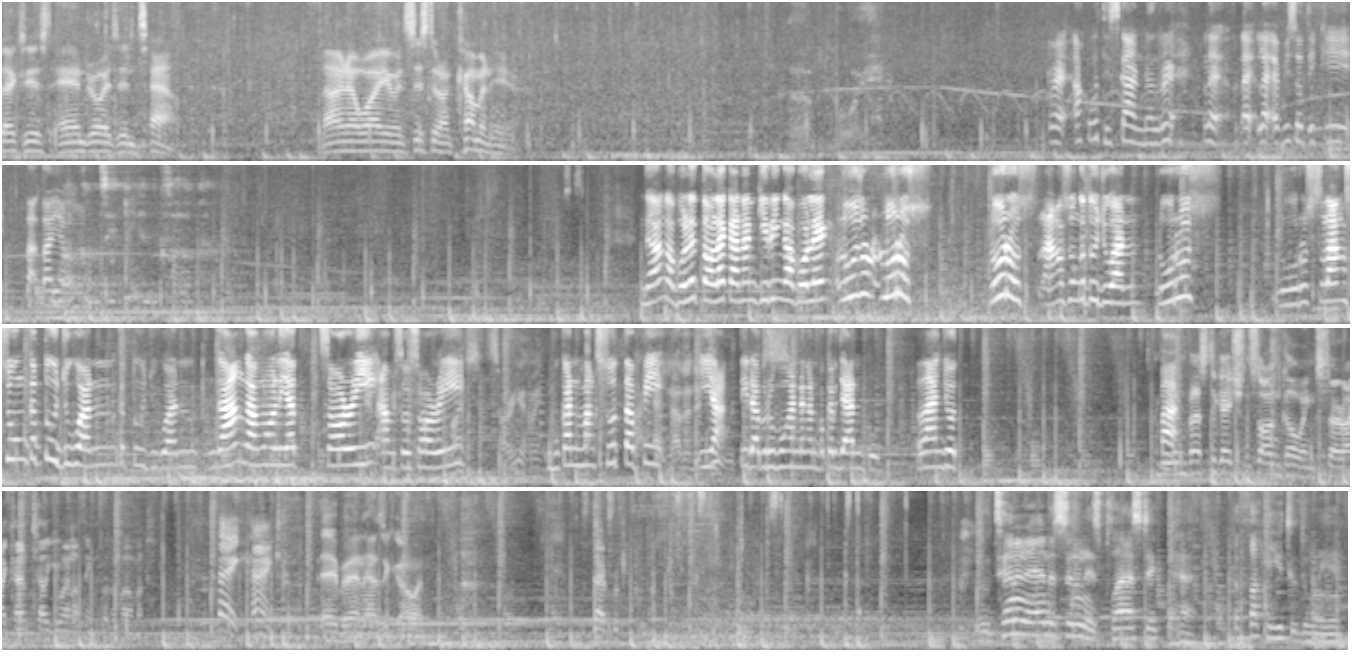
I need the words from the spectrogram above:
Sexiest androids in town. Now I know why you insisted on coming here. Oh boy. Rek, aku di skandal, Rek. Lek, lek, lek episode iki tak tayang. Enggak, enggak boleh tolek kanan kiri enggak boleh. Lurus, lurus. Lurus, langsung ke tujuan. Lurus. Lurus langsung ke tujuan, ke tujuan. Enggak, enggak mau lihat. Sorry, I'm so sorry. Bukan maksud tapi iya, tidak berhubungan dengan pekerjaanku. Lanjut. The investigation's ongoing, sir. I can't tell you anything for the moment. Hey, Hank. Hey Ben, how's it going? That Lieutenant Anderson and his plastic. Uh, the fuck are you two doing here?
